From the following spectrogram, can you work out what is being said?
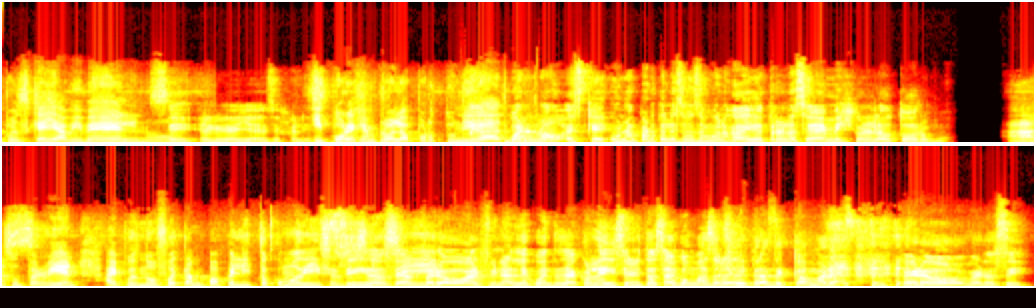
Pues es que ya vive él, ¿no? Sí, él vive allá desde Jalisco. Y por ejemplo, la oportunidad. Bueno, no, es que una parte la hicimos en Guadalajara y otra en la Ciudad de México, en el autódromo. Ah, súper bien. Ay, pues no fue tan papelito como dices. Sí, o sea, pero al final de cuentas ya con la edición y todo, algo más en el detrás de cámara, pero, pero sí.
